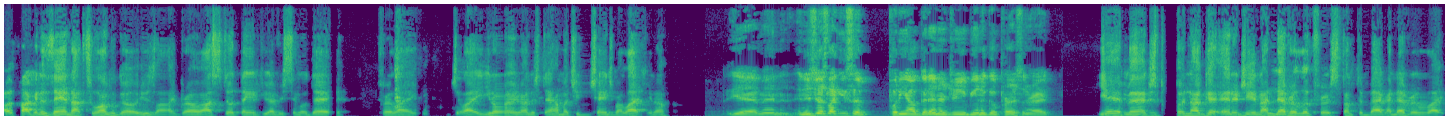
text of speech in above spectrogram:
I was talking to Xan not too long ago. He was like, "Bro, I still thank you every single day for like like you don't even understand how much you changed my life, you know? Yeah, man. And it's just like you said, putting out good energy, being a good person, right? Yeah, man. Just putting out good energy and I never look for something back. I never like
